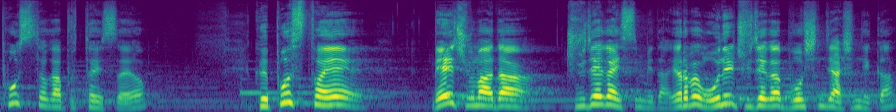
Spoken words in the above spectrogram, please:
포스터가 붙어 있어요. 그 포스터에 매 주마다 주제가 있습니다. 여러분 오늘 주제가 무엇인지 아십니까?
